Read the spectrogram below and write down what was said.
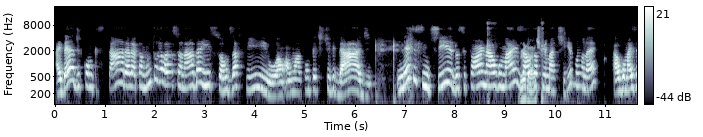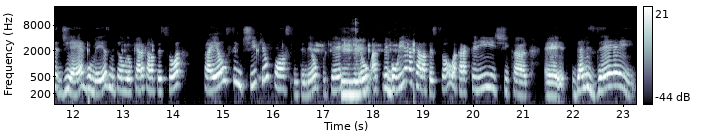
A ideia de conquistar, ela está muito relacionada a isso, a um desafio, a, uma competitividade. E nesse sentido, se torna algo mais autoafirmativo, né? Algo mais de ego mesmo. Então, eu quero aquela pessoa para eu sentir que eu posso, entendeu? Porque uhum. eu atribuí àquela pessoa características, é, idealizei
